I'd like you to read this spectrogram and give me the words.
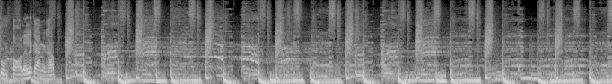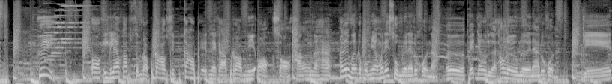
สุ่มต่อเลยแล้วกันครับเฮ้ยออกอีกแล้วครับสำหรับ 99 เพชรนะครับรอบนี้ออก 2 ครั้งนะฮะอันนี้เหมือนกับผมยังไม่ได้สุ่มเลยนะทุกคนนะเออเพชรยังเหลือเท่าเดิมเลยนะทุกคน เกต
